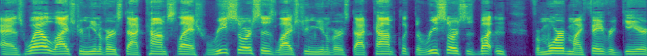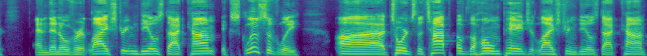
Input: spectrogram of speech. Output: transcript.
as well. Livestreamuniverse.com slash resources, livestreamuniverse.com. Click the resources button for more of my favorite gear. And then over at livestreamdeals.com exclusively uh, towards the top of the homepage at livestreamdeals.com,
